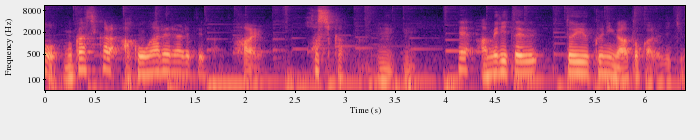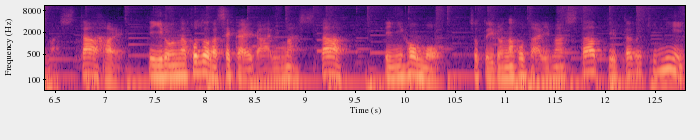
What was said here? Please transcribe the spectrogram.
おと昔から憧れられてたんではい。欲しかったんです。うんうん。でアメリカという国が後からできました、はい。でいろんなことが世界がありましたで日本もちょっといろんなことありましたって言った時に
